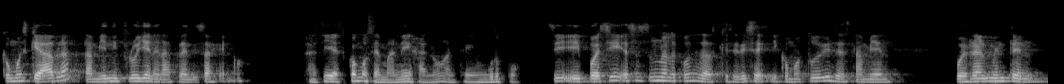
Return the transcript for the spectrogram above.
cómo es que habla, también influye en el aprendizaje, ¿no? Así es, cómo se maneja, ¿no? Ante un grupo. Sí, pues sí, esa es una de las cosas que se dice. Y como tú dices también, pues realmente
